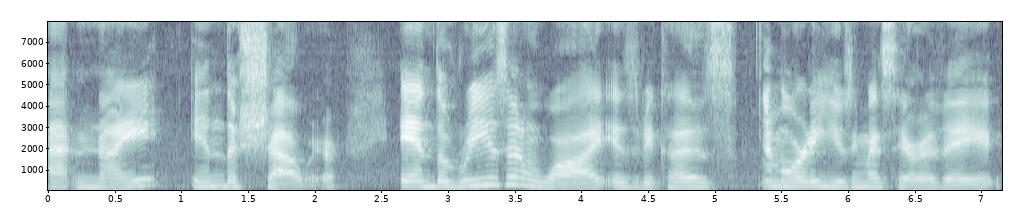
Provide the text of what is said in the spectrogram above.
at night in the shower. And the reason why is because I'm already using my CeraVe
